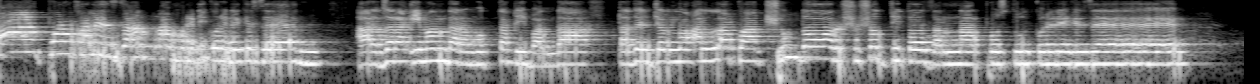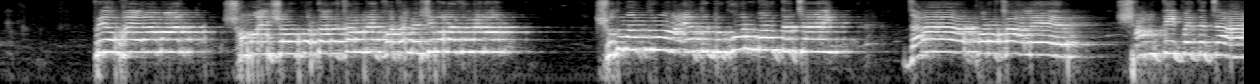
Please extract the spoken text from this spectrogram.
পাক পরকালে জাহান্নাম রেডি করে রেখেছেন। আর যারা ইমানদার মুত্তাকি বান্দা, তাদের জন্য আল্লাহ পাক সুন্দর সুসজ্জিত জান্নাত প্রস্তুত করে রেখেছেন। প্রিয় ভাইয়ের আমার, সময় স্বল্পতার কারণে কথা বেশি বলা যাবে না। শুধুমাত্র এতটুকুন বলতে চাই যারা পরকালের শান্তি পেতে চায়,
